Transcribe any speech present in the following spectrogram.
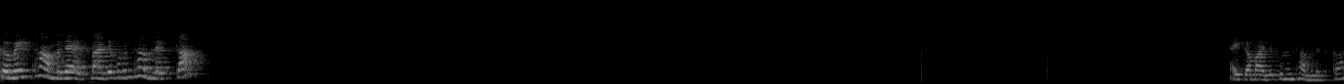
कमेंट थांबल्यात? माझ्याकडून थांबल्यात का? ऐका माझ्याकडून थांबलेत का?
